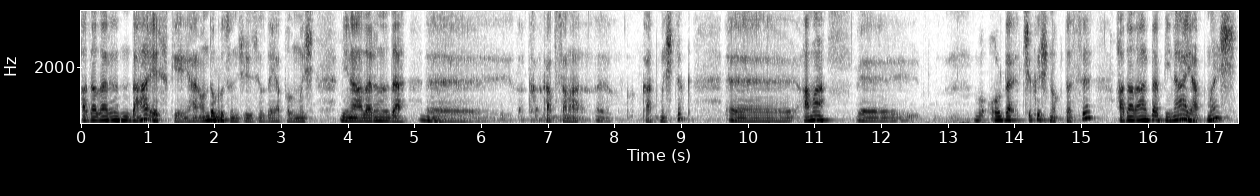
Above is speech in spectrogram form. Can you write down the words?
adaların daha eski yani 19. yüzyılda yapılmış binalarını da ka- kapsama e, katmıştık. Ama orada çıkış noktası adalarda bina yapmış,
